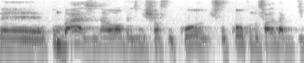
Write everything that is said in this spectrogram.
é, com base na obra de Michel Foucault, Foucault quando fala da, de,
